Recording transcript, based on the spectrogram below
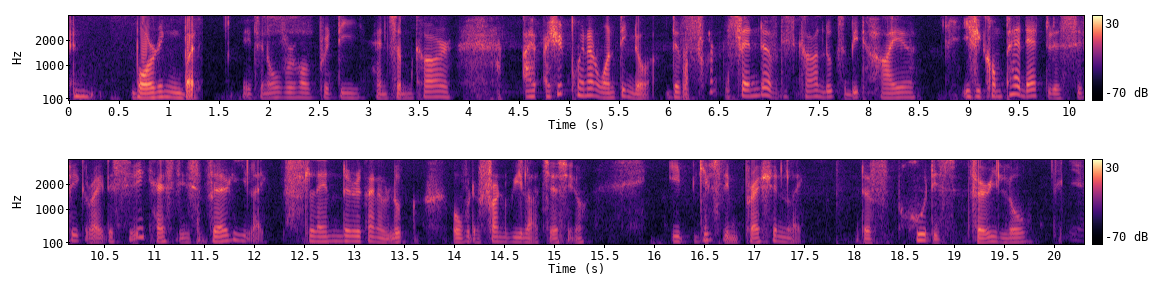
and boring, but it's an overall pretty handsome car. I, I should point out one thing though. The front fender of this car looks a bit higher. If you compare that to the Civic, right, the Civic has this very like slender kind of look over the front wheel arches. You know, it gives the impression like the hood is very low. Yeah.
